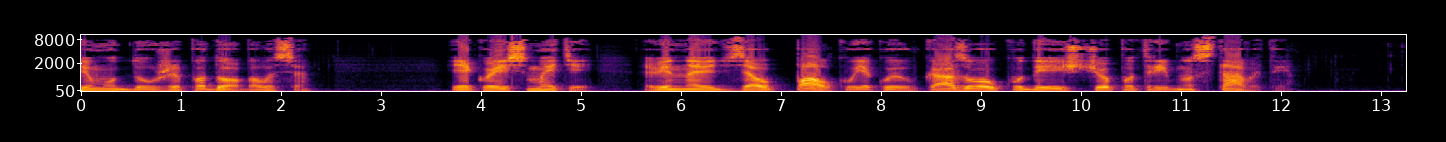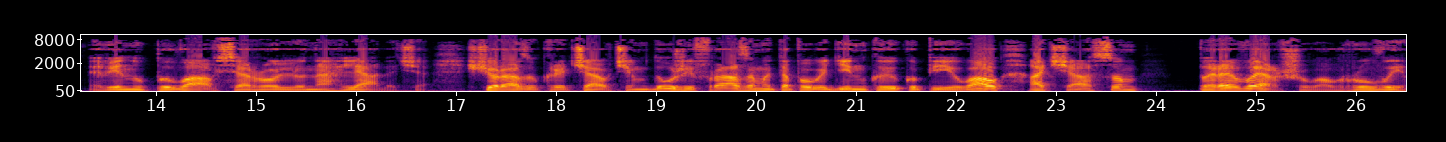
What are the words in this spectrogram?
йому дуже подобалося. Якоїсь миті він навіть взяв палку, якою вказував, куди і що потрібно ставити. Він упивався роллю наглядача, щоразу кричав чимдужі фразами та поведінкою копіював, а часом перевершував рувим.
